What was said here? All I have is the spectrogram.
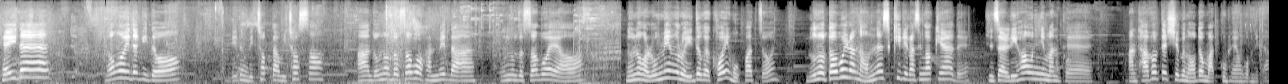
제이드! 너무 이득이죠. 이득 미쳤다. 미쳤어. 아 누누도 서버 갑니다. 누누도 서버예요. 누누가 로밍으로 이득을 거의 못 봤죠. 누누 W는 없는 스킬이라 생각해야 돼. 진짜 리하오님한테 한 다섯 대씩은 얻어맞고 배운 겁니다.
